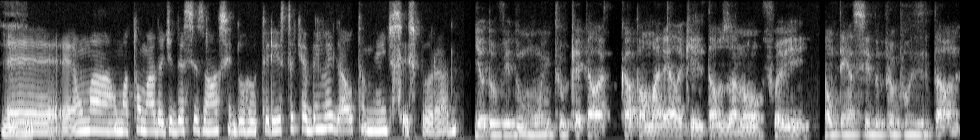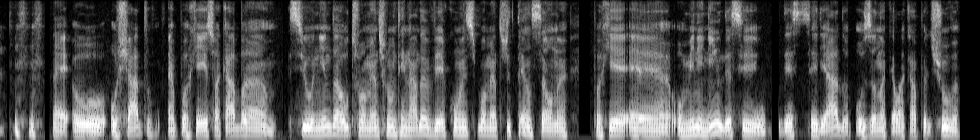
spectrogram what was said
Uhum. É, é uma, uma tomada de decisão assim do roteirista que é bem legal também de ser explorado. E eu duvido muito que aquela capa amarela que ele tá usando foi não tenha sido proposital, né? é, o, o chato é porque isso acaba se unindo a outros momentos que não tem nada a ver com esses momentos de tensão, né? Porque é, o menininho desse, desse seriado, usando aquela capa de chuva,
